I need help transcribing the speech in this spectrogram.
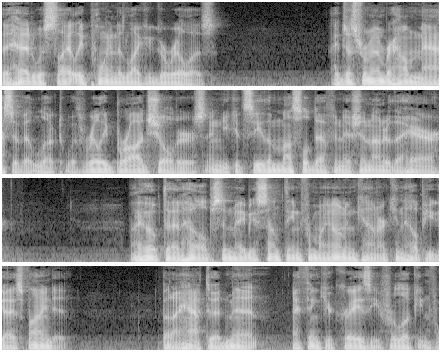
The head was slightly pointed like a gorilla's. I just remember how massive it looked with really broad shoulders, and you could see the muscle definition under the hair. I hope that helps, and maybe something from my own encounter can help you guys find it. But I have to admit, I think you're crazy for looking for it.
